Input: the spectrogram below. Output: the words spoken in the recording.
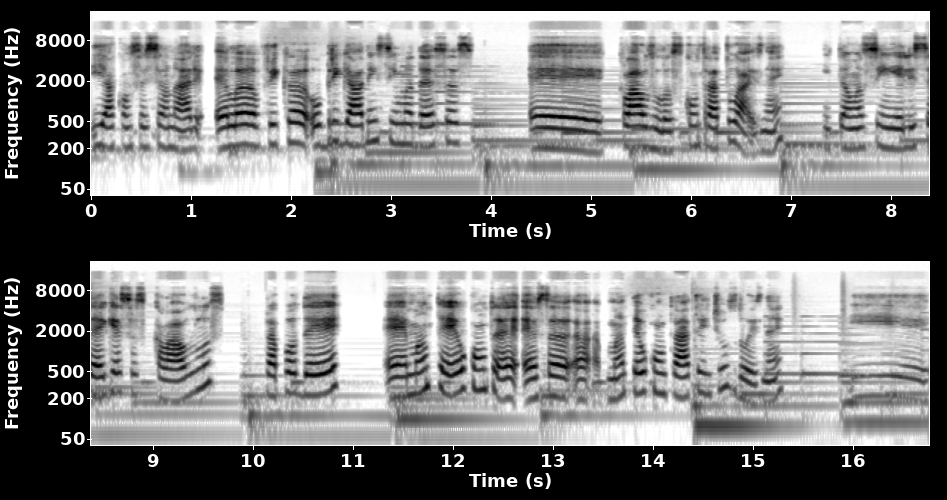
e a concessionária ela fica obrigada em cima dessas é, cláusulas contratuais, né? Então, assim, ele segue essas cláusulas para poder é, manter, o, essa, manter o contrato entre os dois, né? E,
